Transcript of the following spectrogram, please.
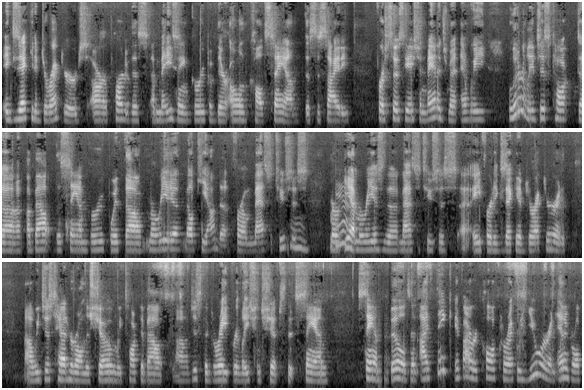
executive directors are part of this amazing group of their own called SAM, the Society for Association Management. And we literally just talked uh, about the SAM group with uh, Maria Melchionda from Massachusetts. Mm, Mar- yeah. yeah. Maria's the Massachusetts uh, AHPERD executive director. And uh, we just had her on the show and we talked about uh, just the great relationships that SAM. Sam builds. And I think, if I recall correctly, you were an integral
